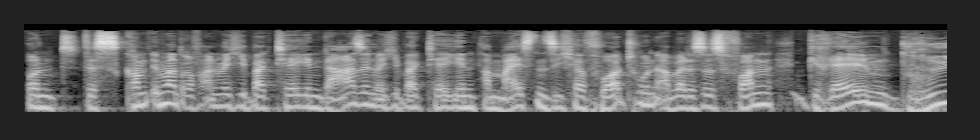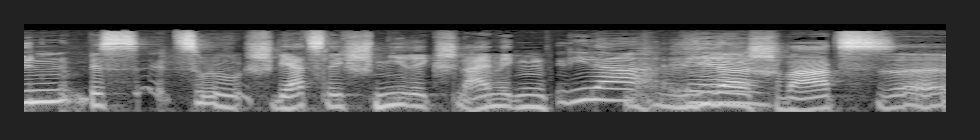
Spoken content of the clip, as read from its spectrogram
Und das kommt immer darauf an, welche Bakterien da sind, welche Bakterien am meisten sich hervortun. Aber das ist von grellem Grün bis zu schwärzlich, schmierig, schleimigen, lila, lila, äh. schwarz, äh,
